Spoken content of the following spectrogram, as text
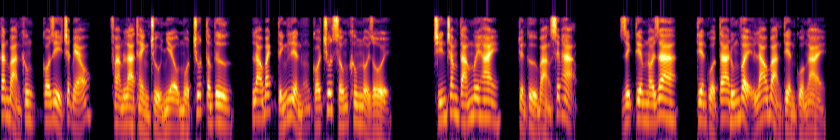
căn bản không có gì chất béo, phàm là thành chủ nhiều một chút tâm tư, lao bách tính liền có chút sống không nổi rồi. 982, tuyển cử bảng xếp hạng. Dịch tiêm nói ra, tiền của ta đúng vậy lão bản tiền của ngài,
